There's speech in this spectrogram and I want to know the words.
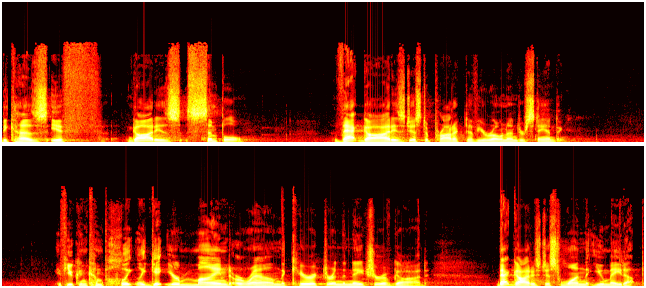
because if God is simple, that God is just a product of your own understanding. If you can completely get your mind around the character and the nature of God, that God is just one that you made up.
